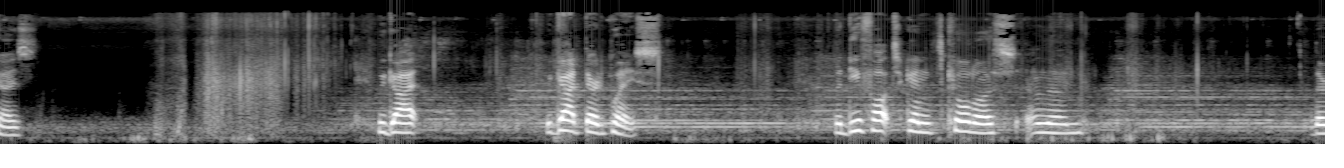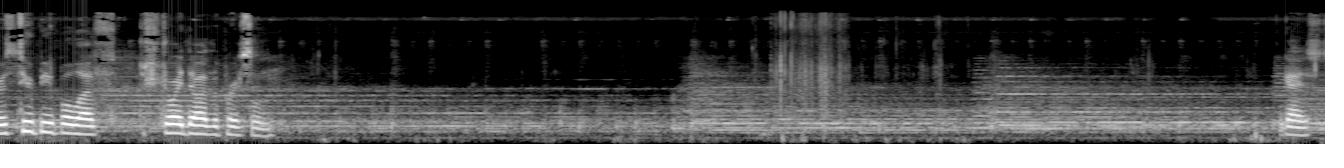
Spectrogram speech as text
Guys. We got we got third place. The default skins killed us and then there's two people left. Destroyed the other person. Guys,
